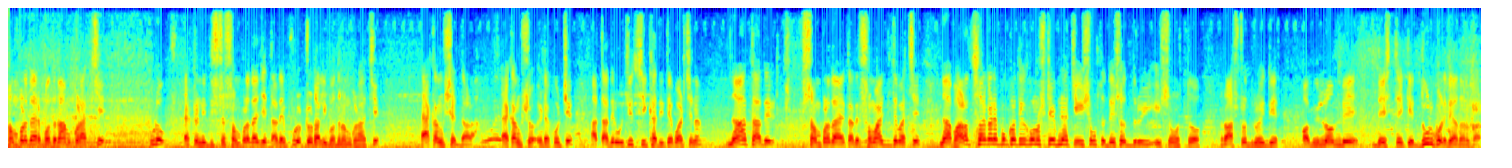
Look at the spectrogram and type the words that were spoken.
সম্প্রদায়ের বদনাম করাচ্ছে, পুরো একটা নির্দিষ্ট সম্প্রদায় যে তাদের পুরো টোটালি বদনাম করা হচ্ছে একাংশের দ্বারা। একাংশ এটা করছে, আর তাদের উচিত শিক্ষা দিতে পারছে না। না তাদের সম্প্রদায়, তাদের সমাজ দিতে পারছে, না ভারত সরকারের পক্ষ থেকে কোনো স্টেপ নিচ্ছে এই সমস্ত দেশদ্রোহী, এই সমস্ত রাষ্ট্রদ্রোহীদের অবিলম্বে দেশ থেকে দূর করে দেওয়া দরকার।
